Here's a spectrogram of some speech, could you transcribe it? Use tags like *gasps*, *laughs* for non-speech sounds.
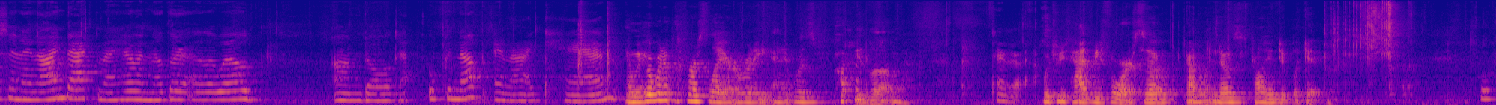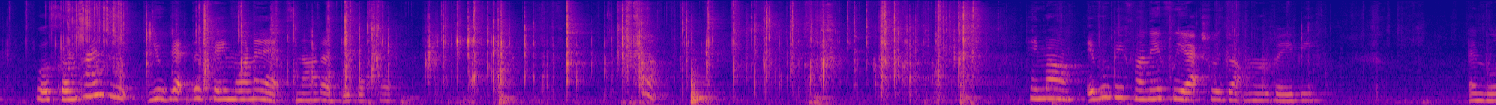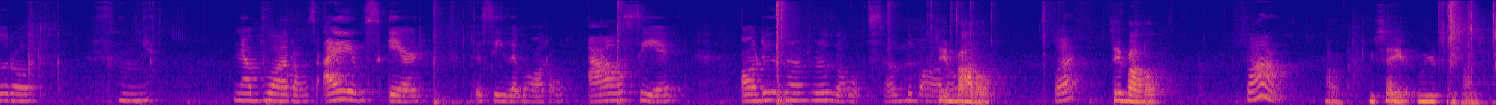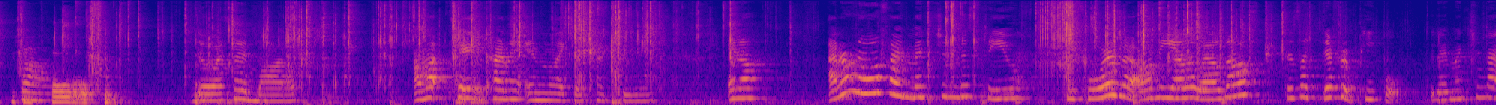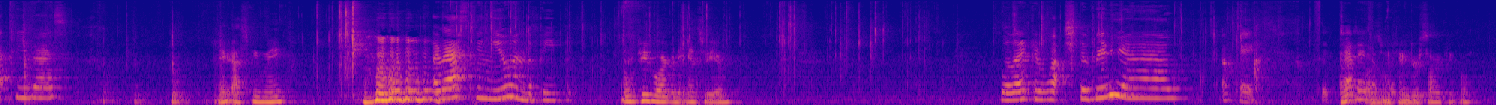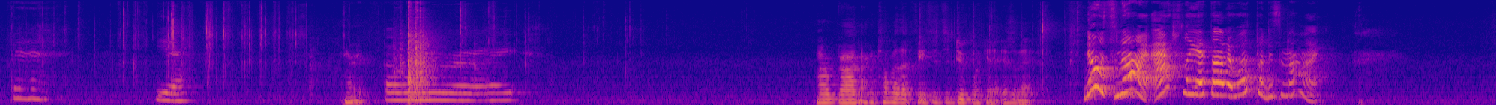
Madison, and I'm back, and I have another LOL um, doll to open up, and I can. And we opened up the first layer already, and it was Puppy Love, Turn around. which we've had before, so God only knows it's probably a duplicate. Well, sometimes you you get the same one, and it's not a duplicate. Hey, Mom, it would be funny if we actually got Merbaby. And little. Now, bottles. I am scared to see the bottle. I'll see it. I'll do the results of the bottle. Say bottle. What? Say bottle. Bottle. Oh, you say it weird sometimes. You say Bottle. No, I said bottle. I'm not saying kind of in like a country. And uh, I don't know if I mentioned this to you before, but on the LOL dolls, there's like different people. Did I mention that to you guys? Are you asking me? I'm asking you and the people. Well, the people aren't going to answer you. Well, I can watch the video. Okay, so Oh, cut that it. was my finger. Sorry, people. *laughs* Yeah. All right. Alright. Oh God, I can tell by that face it's a duplicate, isn't it? No, it's not. Actually, I thought it was, but it's not.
